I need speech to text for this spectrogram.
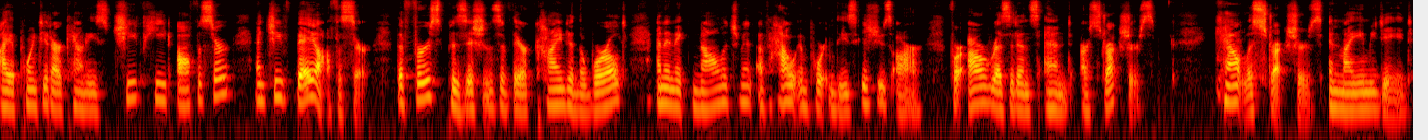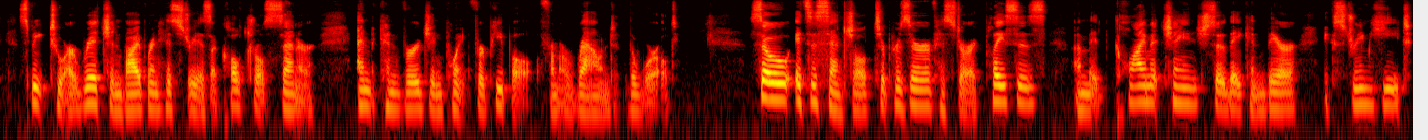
I appointed our county's Chief Heat Officer and Chief Bay Officer, the first positions of their kind in the world, and an acknowledgement of how important these issues are for our residents and our structures. Countless structures in Miami-Dade speak to our rich and vibrant history as a cultural center and converging point for people from around the world. So it's essential to preserve historic places, amid climate change so they can bear extreme heat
